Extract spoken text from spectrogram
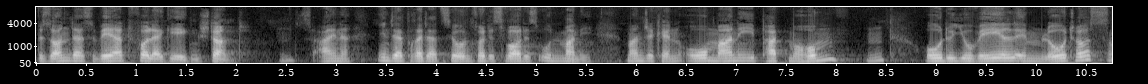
besonders wertvoller Gegenstand. Das ist eine Interpretation für das Wortes Unmani. Manche kennen O Mani Padma Hum, hm, O du Juwel im Lotus.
